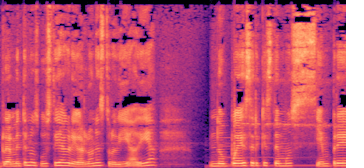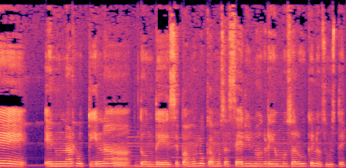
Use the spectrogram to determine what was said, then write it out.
realmente nos guste y agregarlo a nuestro día a día. No puede ser que estemos siempre en una rutina donde sepamos lo que vamos a hacer y no agreguemos algo que nos guste.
